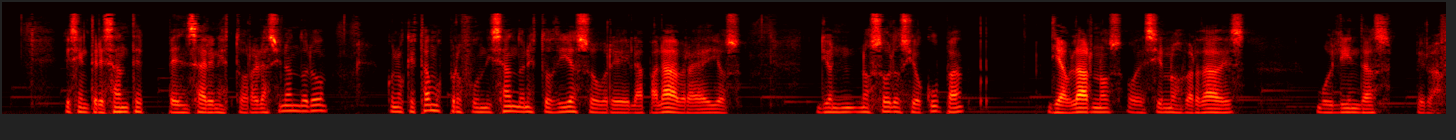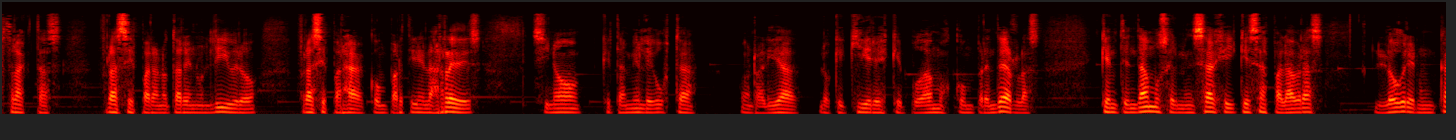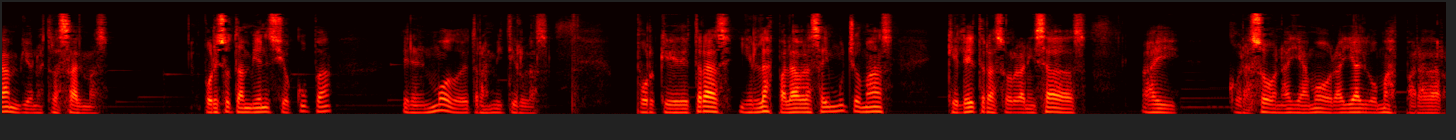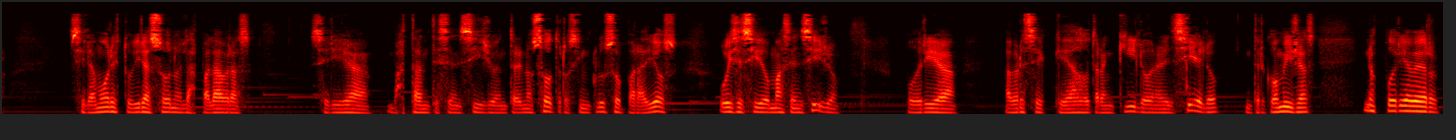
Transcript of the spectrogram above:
Es interesante pensar en esto, relacionándolo con lo que estamos profundizando en estos días sobre la palabra de Dios. Dios no solo se ocupa de hablarnos o decirnos verdades muy lindas, pero abstractas, frases para anotar en un libro, frases para compartir en las redes, sino que también le gusta, o en realidad lo que quiere es que podamos comprenderlas, que entendamos el mensaje y que esas palabras logren un cambio en nuestras almas. Por eso también se ocupa en el modo de transmitirlas, porque detrás y en las palabras hay mucho más que letras organizadas, hay corazón, hay amor, hay algo más para dar. Si el amor estuviera solo en las palabras, sería bastante sencillo entre nosotros, incluso para Dios hubiese sido más sencillo. Podría haberse quedado tranquilo en el cielo, entre comillas, y nos podría haber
